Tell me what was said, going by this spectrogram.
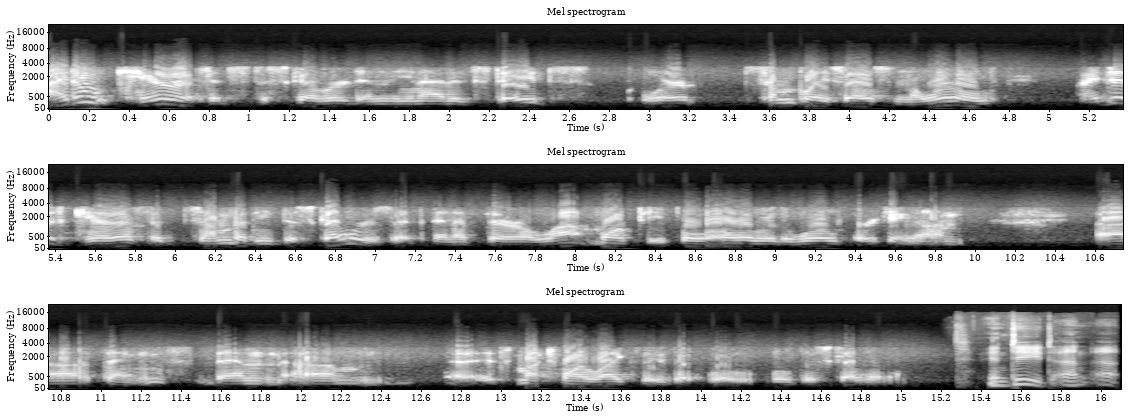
I don't care if it's discovered in the United States or someplace else in the world. I just care if it, somebody discovers it, and if there are a lot more people all over the world working on uh, things, then um, it's much more likely that we'll, we'll discover them. Indeed, and uh,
